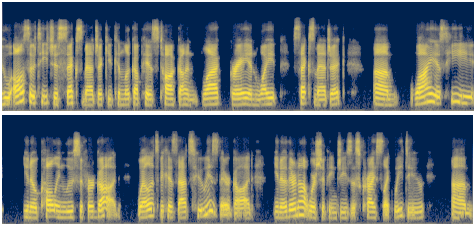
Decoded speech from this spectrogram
who also teaches sex magic, you can look up his talk on black, gray, and white sex magic. Um, why is he, you know, calling Lucifer God? Well, it's because that's who is their God. You know, they're not worshiping Jesus Christ like we do. Um,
